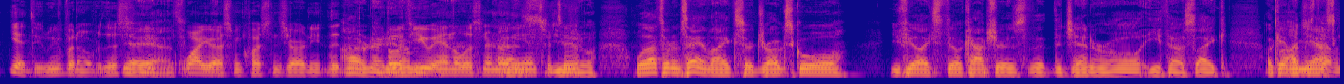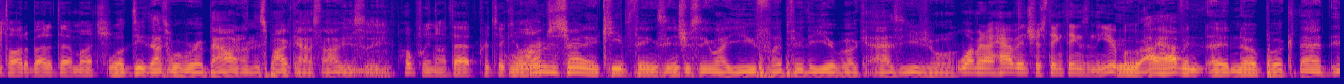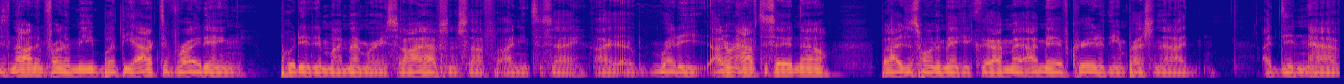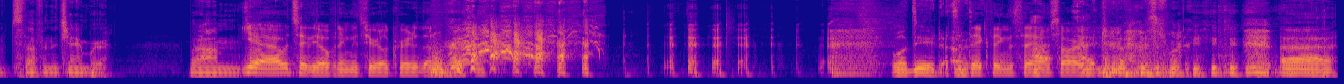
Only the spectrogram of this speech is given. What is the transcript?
Yeah, dude, we've been over this. Yeah, You- yeah, it's- Why are you asking me questions you already? I don't know. Both I'm- you and the listener know the answer to. usual. Well, that's what I'm saying. Like, so drug school, you feel like still captures the, the general ethos. Like, okay, I let just me ask. haven't thought about it that much. Well, dude, that's what we're about on this podcast, obviously. Mm, hopefully, not that particular. Well, I'm just trying to keep things interesting while you flip through the yearbook as usual. Well, I mean, I have interesting things in the yearbook. Ooh, I have an, a notebook that is not in front of me, but the act of writing put it in my memory. So I have some stuff I need to say. I, I'm ready. I don't have to say it now, but I just want to make it clear. I may I may have created the impression that I I didn't have stuff in the chamber, but I'm yeah, I would say the opening material created that impression. well, dude. it's a dick thing to say. I'm sorry. I, no, was funny. uh,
